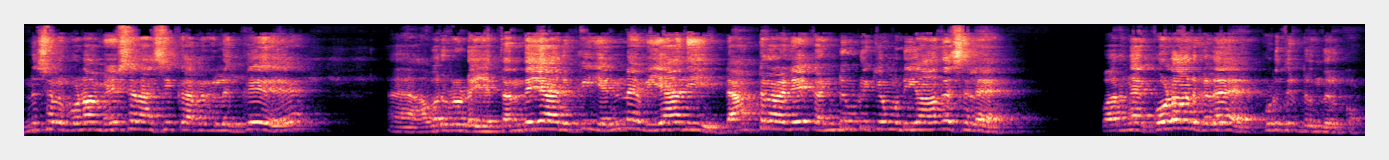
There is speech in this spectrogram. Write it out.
இன்னும் சொல்ல போனால் மேஷராசிக்காரர்களுக்கு அவர்களுடைய தந்தையாருக்கு என்ன வியாதி? டாக்டராலே கண்டுபிடிக்க முடியாத சில பாருங்க கோளாறுகளை கொடுத்துட்டு இருந்திருக்கும்.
